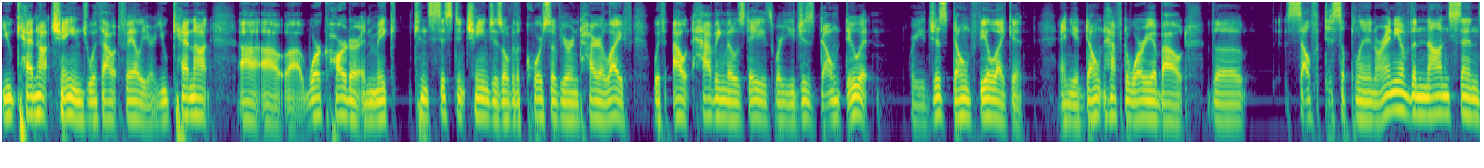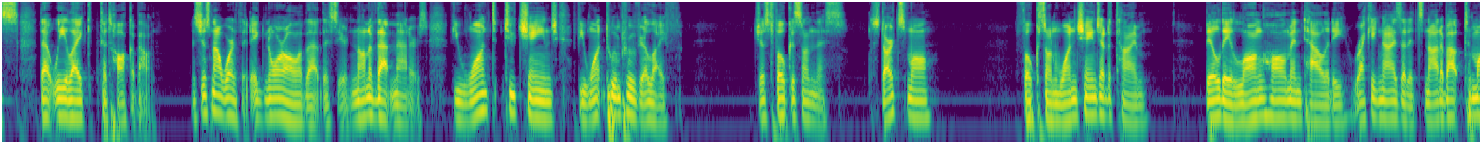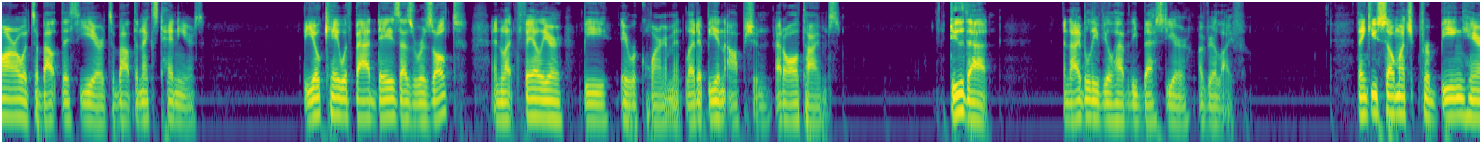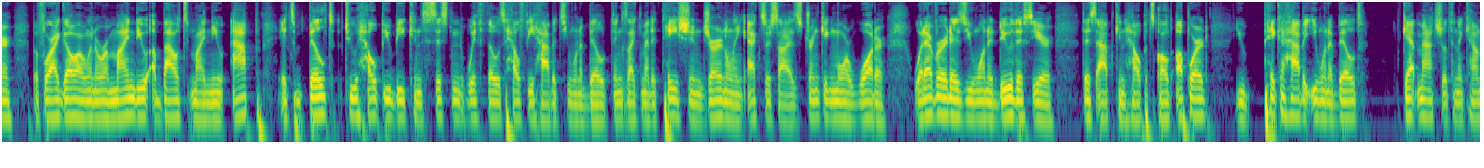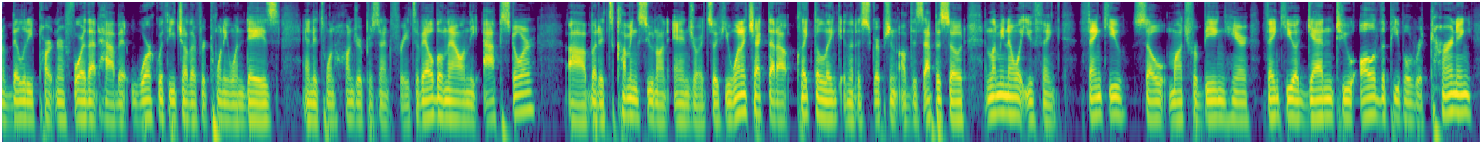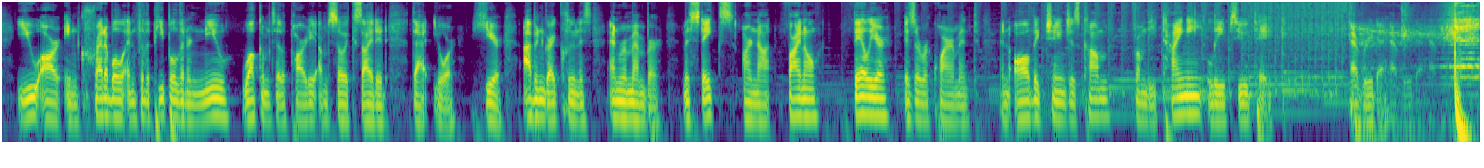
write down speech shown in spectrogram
You cannot change without failure. You cannot uh, uh, uh, work harder and make consistent changes over the course of your entire life without having those days where you just don't do it, where you just don't feel like it, and you don't have to worry about the self discipline or any of the nonsense that we like to talk about. It's just not worth it. Ignore all of that this year. None of that matters. If you want to change, if you want to improve your life, just focus on this. Start small, focus on one change at a time, build a long haul mentality, recognize that it's not about tomorrow, it's about this year, it's about the next 10 years. Be okay with bad days as a result, and let failure be a requirement. Let it be an option at all times. Do that, and I believe you'll have the best year of your life. Thank you so much for being here. Before I go, I want to remind you about my new app. It's built to help you be consistent with those healthy habits you want to build. Things like meditation, journaling, exercise, drinking more water, whatever it is you want to do this year, this app can help. It's called Upward. You pick a habit you want to build, get matched with an accountability partner for that habit, work with each other for 21 days, and it's 100% free. It's available now on the App Store, uh, but it's coming soon on Android. So if you want to check that out, click the link in the description of this episode and let me know what you think. Thank you so much for being here. Thank you again to all of the people returning. You are incredible. And for the people that are new, welcome to the party. I'm so excited that you're here. I've been Greg Clunis, and remember, mistakes are not final Failure is a requirement, and all big changes come from the tiny leaps you take every day. Every day. Every day.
